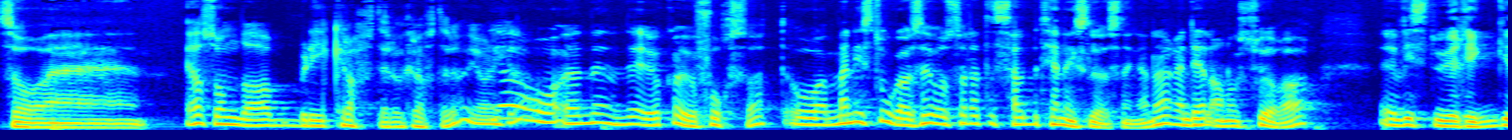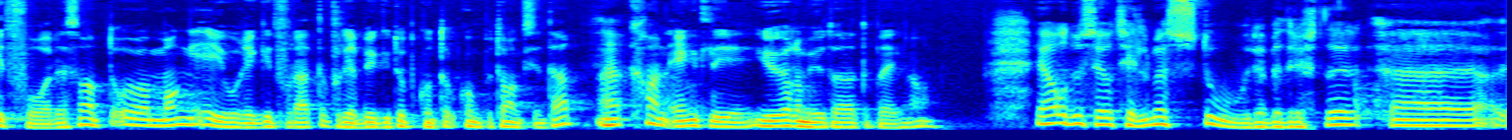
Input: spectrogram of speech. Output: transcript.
Så eh, ja, Som da blir kraftigere og kraftigere, gjør det ikke Ja, og eh, det, det øker jo fortsatt. Og, men i stor grad så er jo også dette selvbetjeningsløsninger. Der en del annonsører, eh, hvis du er rigget for det, sant? og mange er jo rigget for dette fordi de har bygget opp kompetanse internt, Ja. kan egentlig gjøre mye ut av dette på egen hånd. Ja, og du ser jo til og med store bedrifter eh,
